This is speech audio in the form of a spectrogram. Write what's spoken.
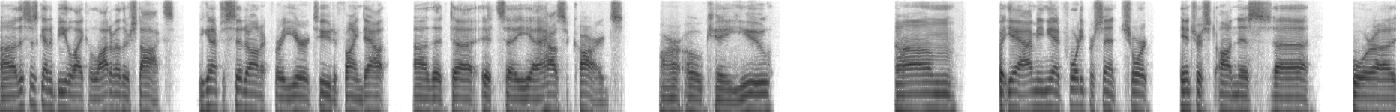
Uh, this is going to be like a lot of other stocks. You're going to have to sit on it for a year or two to find out uh, that uh, it's a, uh, house of cards. R O K U. Um, but yeah, I mean, you had 40% short interest on this uh, for uh,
